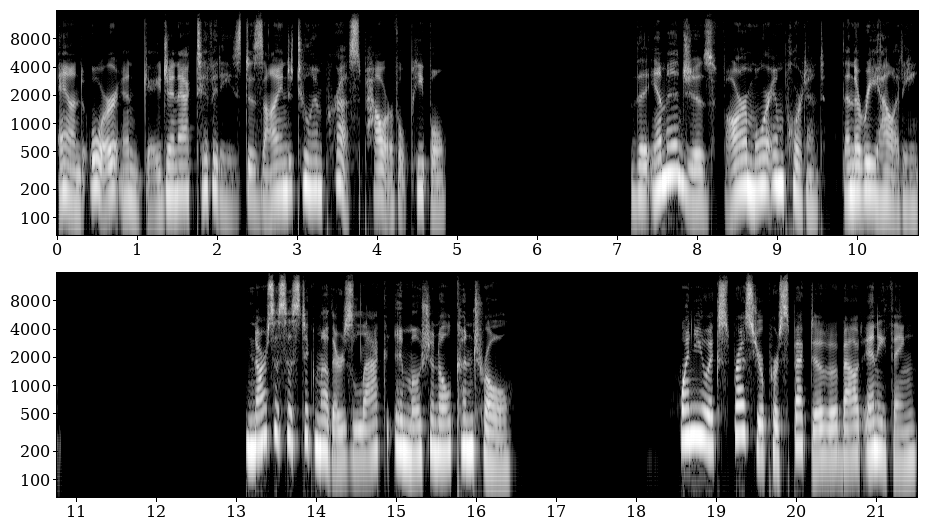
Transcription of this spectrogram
and or engage in activities designed to impress powerful people. The image is far more important than the reality. Narcissistic mothers lack emotional control. When you express your perspective about anything,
